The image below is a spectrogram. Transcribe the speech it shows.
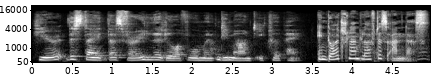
Here, the state does very little of women demand equal pay. In Deutschland läuft es anders.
